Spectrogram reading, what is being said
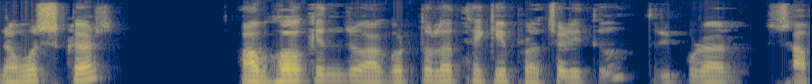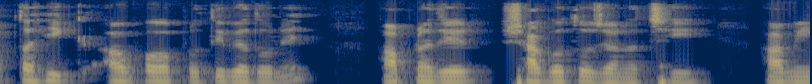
নমস্কার। আবহাওয়া কেন্দ্র আগরতলা থেকে প্রচারিত ত্রিপুরার সাপ্তাহিক আবহাওয়া প্রতিবেদনে আপনাদের স্বাগত জানাচ্ছি আমি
